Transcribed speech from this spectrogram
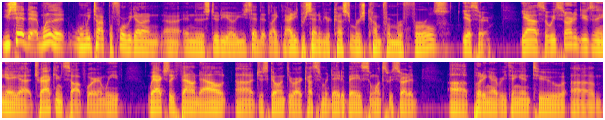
you said one of the when we talked before we got on uh, into the studio, you said that like ninety percent of your customers come from referrals. Yes, sir. Yeah, so we started using a uh, tracking software, and we we actually found out uh, just going through our customer database, and once we started uh, putting everything into um,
